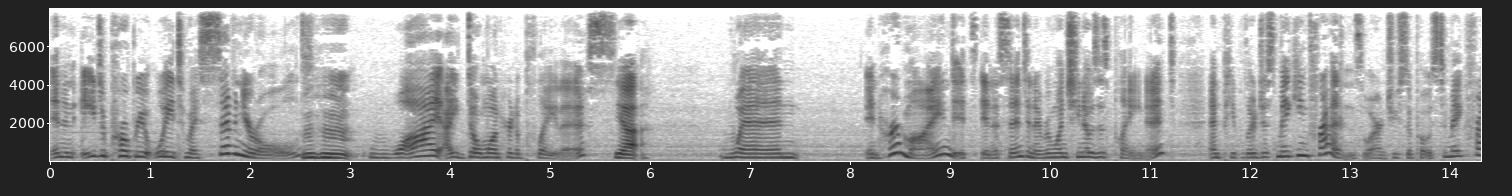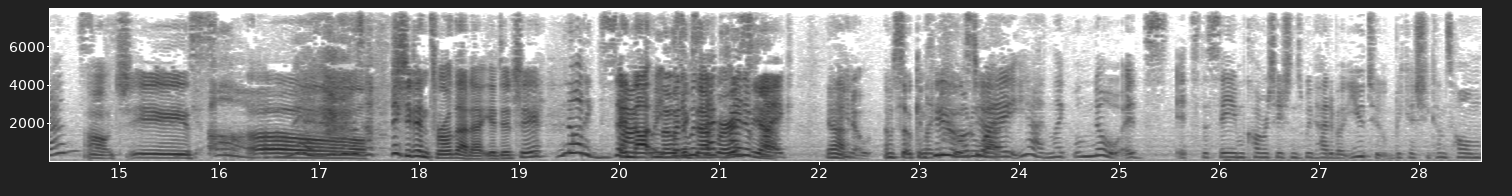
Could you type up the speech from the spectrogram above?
in an age appropriate way to my seven year old Mm-hmm. why I don't want her to play this Yeah. when in her mind it's innocent and everyone she knows is playing it and people are just making friends. Well, aren't you supposed to make friends? Oh, jeez. Oh. Oh. she didn't throw that at you, did she? not exactly. not in those but it was exact that kind words? of Yeah. like, Yeah. you know, I'm so like confused. how do yeah. I? Yeah, I'm like, well, no, it's it's the same conversations we've had about YouTube because she comes home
